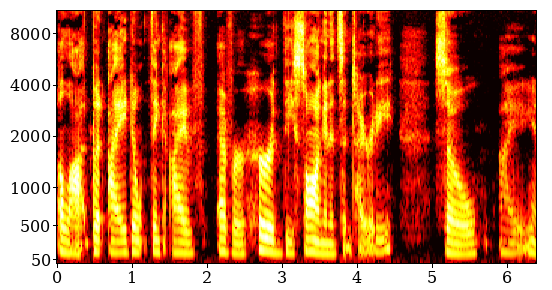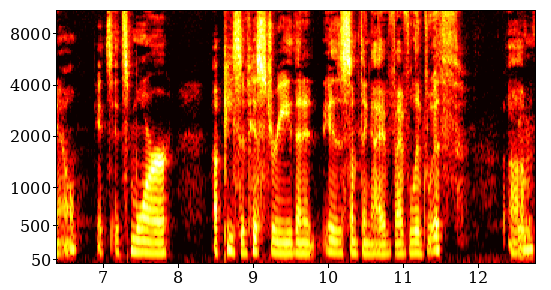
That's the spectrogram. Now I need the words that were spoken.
a lot, but I don't think I've ever heard the song in its entirety. So, I, you know, it's it's more a piece of history than it is something I've I've lived with. Um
